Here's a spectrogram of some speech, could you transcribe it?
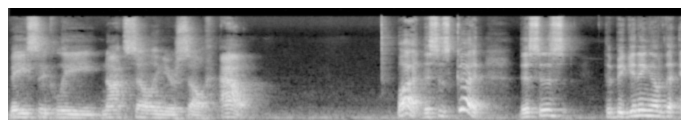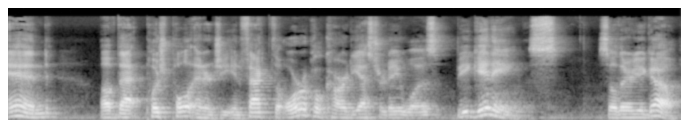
basically not selling yourself out. But this is good. This is the beginning of the end of that push pull energy. In fact, the Oracle card yesterday was beginnings. So there you go.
